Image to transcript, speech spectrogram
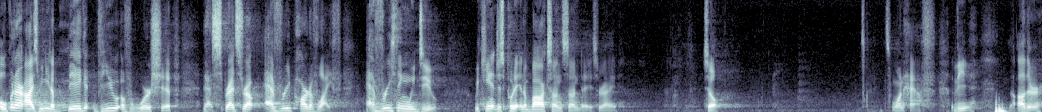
open our eyes. We need a big view of worship that spreads throughout every part of life, everything we do. We can't just put it in a box on Sundays, right? So, it's one half. The, the other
